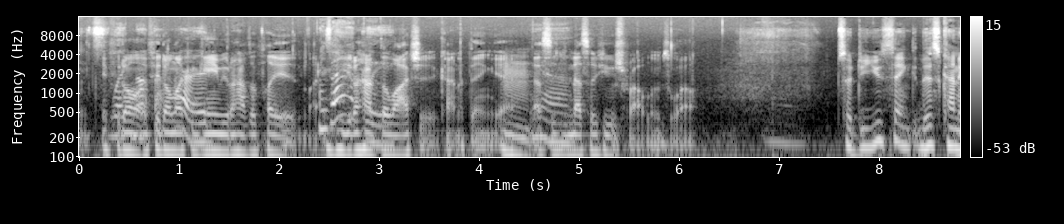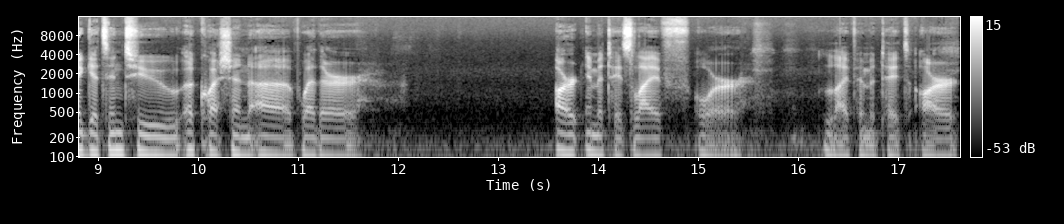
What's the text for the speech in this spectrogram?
It's, If you don't if you don't like a game, you don't have to play it. Like you don't have to watch it, kind of thing. Yeah, Mm. that's Yeah. A, that's a huge problem as well. So, do you think this kind of gets into a question of whether art imitates life or life imitates art?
